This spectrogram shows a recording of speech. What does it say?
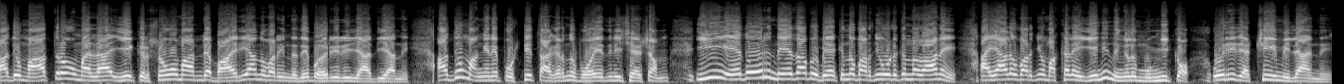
അതുമാത്രവുമല്ല ഈ കൃഷ്ണകുമാറിന്റെ ഭാര്യ എന്ന് പറയുന്നത് വേറൊരു ജാതിയാണ്. അതും അങ്ങനെ പൊട്ടി തകർന്നു പോയതിന് ശേഷം ഈ ഏതോ ഒരു നേതാവ് ബേക്കെന്ന് പറഞ്ഞു കൊടുക്കുന്നതാണ്. അയാൾ പറഞ്ഞു മക്കളെ ഇനി നിങ്ങൾ മുങ്ങിക്കോ. ഒരു രക്ഷയുമില്ല എന്ന്.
